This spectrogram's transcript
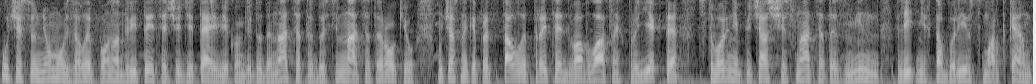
Участь у ньому взяли понад дві тисячі дітей віком від 11 до 17 років. Учасники представили 32 власних проєкти, створені під час 16 змін літніх таборів Смарт Кемп.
